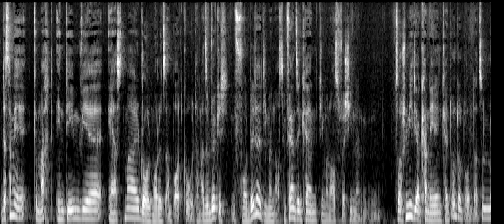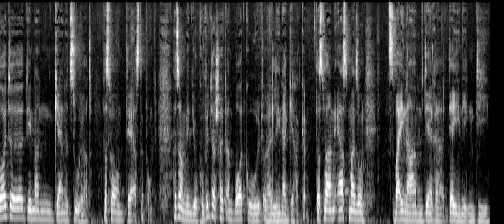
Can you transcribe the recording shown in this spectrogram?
das haben wir gemacht, indem wir erstmal Role Models an Bord geholt haben. Also wirklich Vorbilder, die man aus dem Fernsehen kennt, die man aus verschiedenen Social Media Kanälen kennt und und und. Also Leute, denen man gerne zuhört. Das war der erste Punkt. Also haben wir einen Joko Winterscheid an Bord geholt oder Lena Gerke. Das waren erstmal so zwei Namen derer, derjenigen, die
